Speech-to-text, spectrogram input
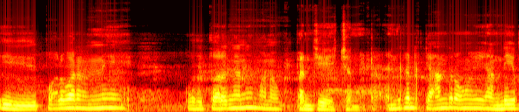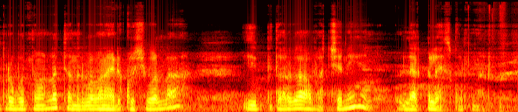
ఈ పోలవరాన్ని కొద్ది త్వరగానే మనం పనిచేయచ్చు అనమాట ఎందుకంటే కేంద్రం ఎన్డీఏ ప్రభుత్వం వల్ల చంద్రబాబు నాయుడు కృషి వల్ల ఈ త్వరగా అవ్వచ్చని లెక్కలు వేసుకుంటున్నారు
